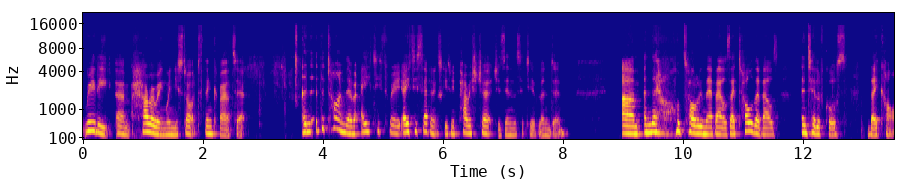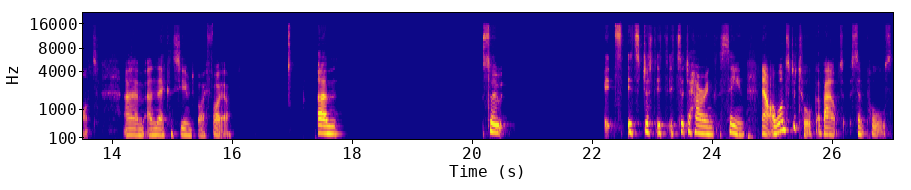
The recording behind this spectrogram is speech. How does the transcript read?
really um, harrowing when you start to think about it. And at the time, there were 83, 87, excuse me, parish churches in the city of London. Um, and they're all tolling their bells. They toll their bells until, of course, they can't, um, and they're consumed by fire. Um, so it's it's just it's it's such a harrowing scene. Now, I wanted to talk about St Paul's,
